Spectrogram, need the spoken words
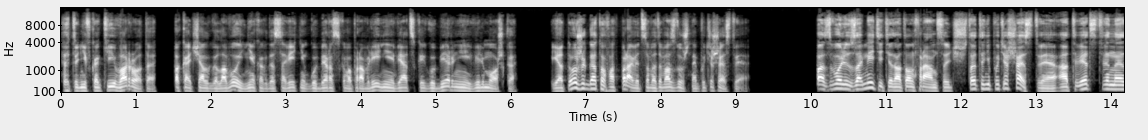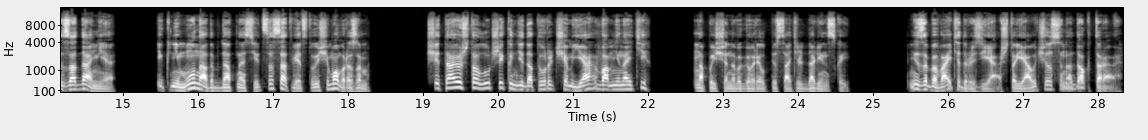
«Это ни в какие ворота», — покачал головой некогда советник губернского правления Вятской губернии Вельмошка. «Я тоже готов отправиться в это воздушное путешествие». «Позволю заметить, Анатон Францич, что это не путешествие, а ответственное задание, и к нему надо бы относиться соответствующим образом. Считаю, что лучшей кандидатуры, чем я, вам не найти», — напыщенно выговорил писатель Долинской. «Не забывайте, друзья, что я учился на доктора,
